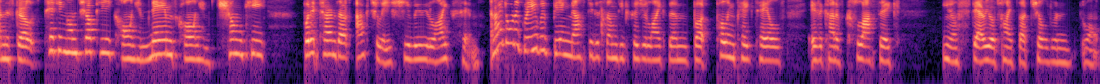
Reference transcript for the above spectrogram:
And this girl is picking on Chuckie, calling him names, calling him chunky. But it turns out actually she really likes him. And I don't agree with being nasty to somebody because you like them, but pulling pigtails is a kind of classic you know stereotype that children well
